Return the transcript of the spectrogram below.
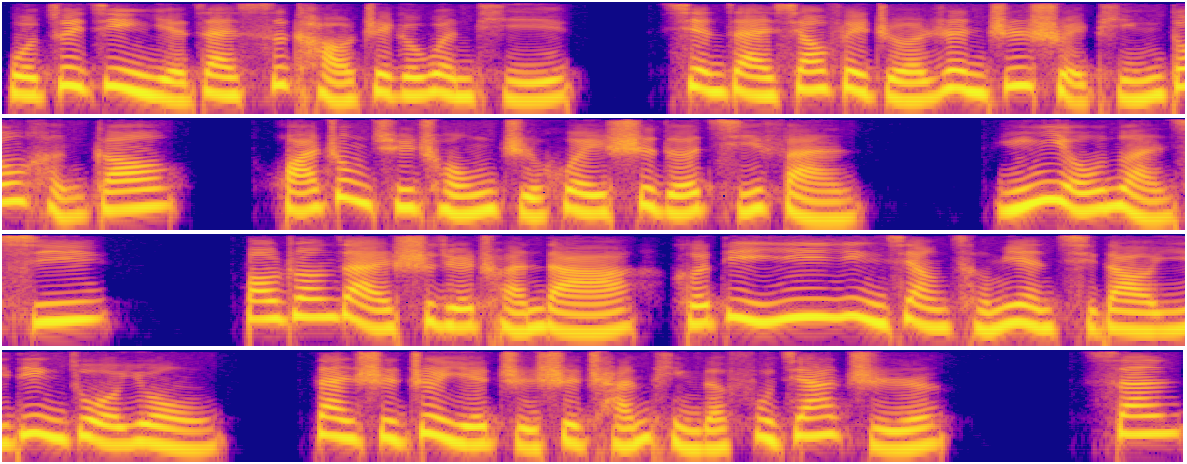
我最近也在思考这个问题。现在消费者认知水平都很高，哗众取宠只会适得其反。云友暖心，包装在视觉传达和第一印象层面起到一定作用，但是这也只是产品的附加值。三，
